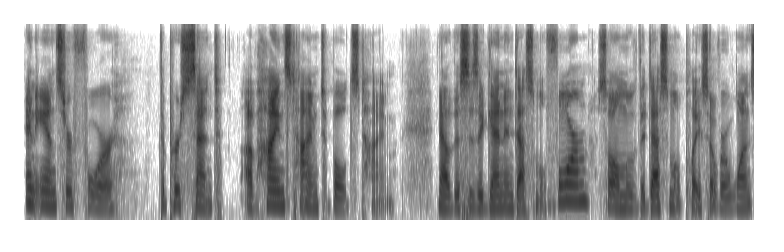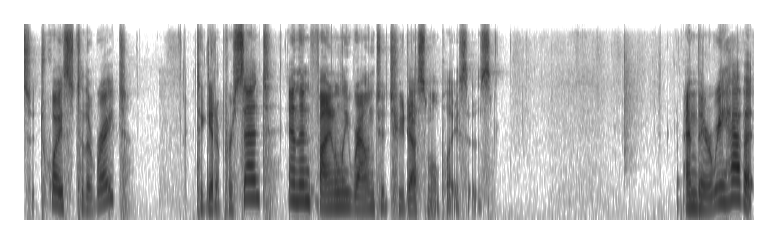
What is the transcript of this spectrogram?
an answer for the percent of Hines time to Bolt's time. Now this is again in decimal form, so I'll move the decimal place over once, twice to the right to get a percent, and then finally round to two decimal places. And there we have it.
